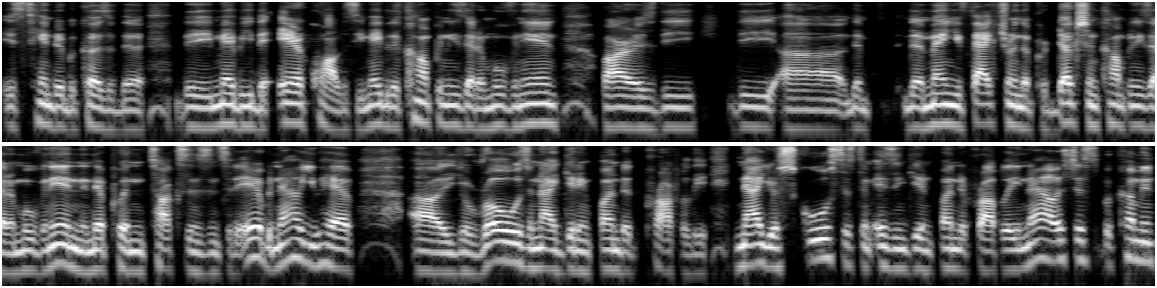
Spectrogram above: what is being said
is hindered because of the the maybe the air quality, maybe the companies that are moving in, as far as the the uh the the manufacturing, the production companies that are moving in and they're putting toxins into the air. But now you have uh, your roads are not getting funded properly. Now your school system isn't getting funded properly. Now it's just becoming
